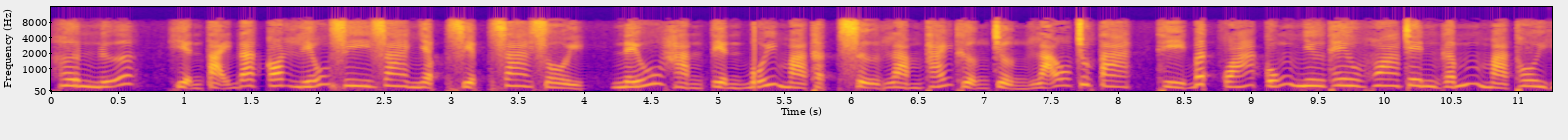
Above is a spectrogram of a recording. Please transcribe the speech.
Hơn nữa, hiện tại đã có liễu di gia nhập diệp ra rồi, nếu hàn tiền bối mà thật sự làm thái thượng trưởng lão chúng ta, thì bất quá cũng như thêu hoa trên gấm mà thôi.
